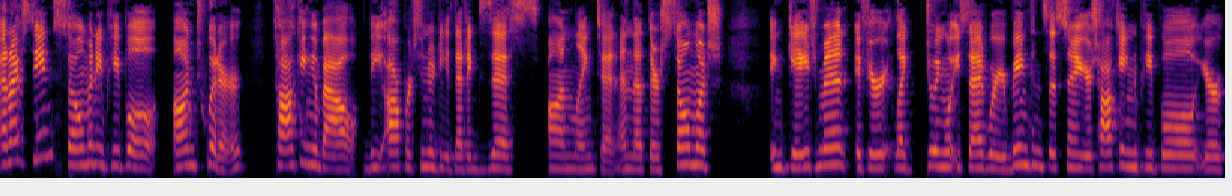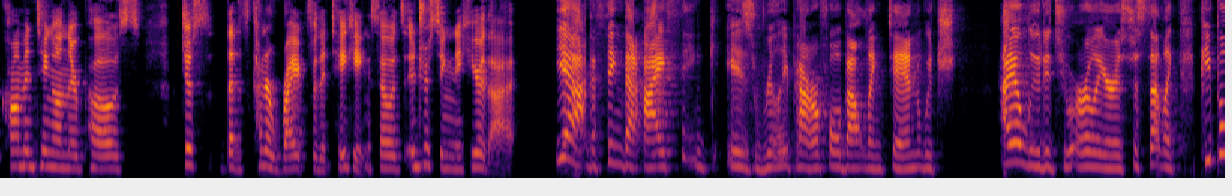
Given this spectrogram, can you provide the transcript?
And I've seen so many people on Twitter talking about the opportunity that exists on LinkedIn and that there's so much engagement. If you're like doing what you said where you're being consistent you're talking to people you're commenting on their posts just that it's kind of ripe for the taking. So it's interesting to hear that. Yeah the thing that i think is really powerful about linkedin which i alluded to earlier is just that like people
